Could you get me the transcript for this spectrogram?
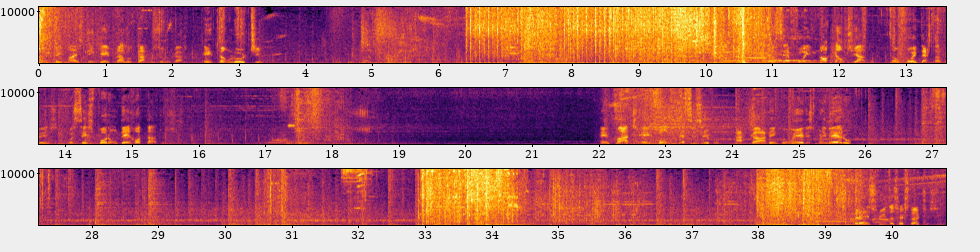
Não tem mais ninguém para lutar no seu lugar. Então lute! Foi nocauteado. Não foi desta vez. Vocês foram derrotados. Empate em ponto decisivo. Acabem com eles primeiro. Três vidas restantes.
